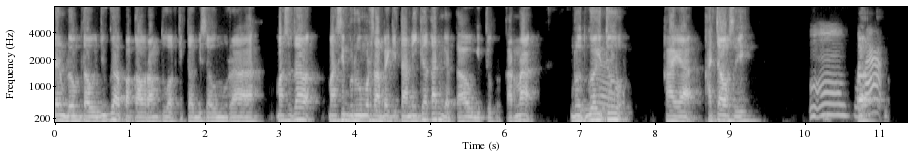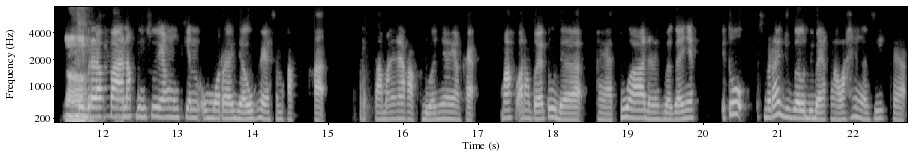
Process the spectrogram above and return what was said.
dan belum tahu juga apakah orang tua kita bisa umurah maksudnya masih berumur sampai kita nikah kan nggak tahu gitu karena menurut gue Iya. itu kayak kacau sih Mm-mm. Makanya Eh, beberapa anak bungsu yang mungkin umurnya jauh ya sama kakak pertamanya, kakak keduanya yang kayak maaf orang tuanya tuh udah kayak tua dan lain sebagainya. Itu sebenarnya juga lebih banyak ngalahnya nggak sih? Kayak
